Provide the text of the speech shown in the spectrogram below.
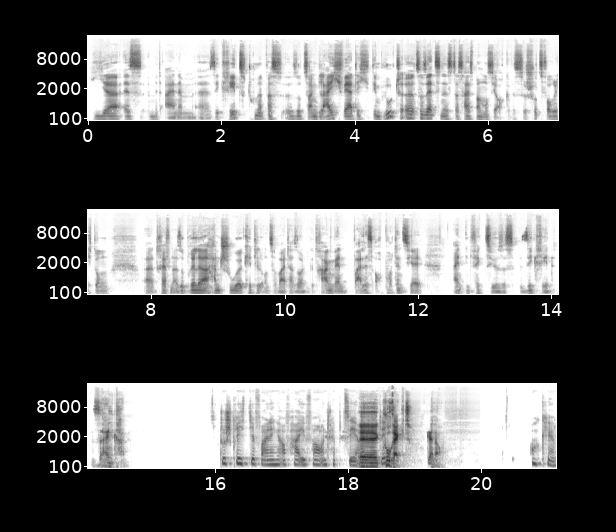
hier es mit einem äh, Sekret zu tun hat, was äh, sozusagen gleichwertig dem Blut äh, zu setzen ist. Das heißt, man muss ja auch gewisse Schutzvorrichtungen äh, treffen, also Brille, Handschuhe, Kittel und so weiter sollten getragen werden, weil es auch potenziell ein infektiöses Sekret sein kann. Du sprichst hier vor allen Dingen auf HIV und Hep C an, Korrekt, genau. Okay.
